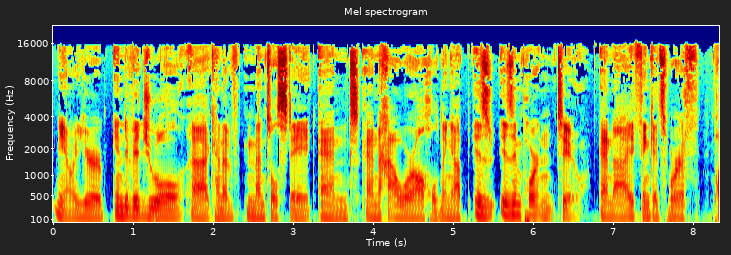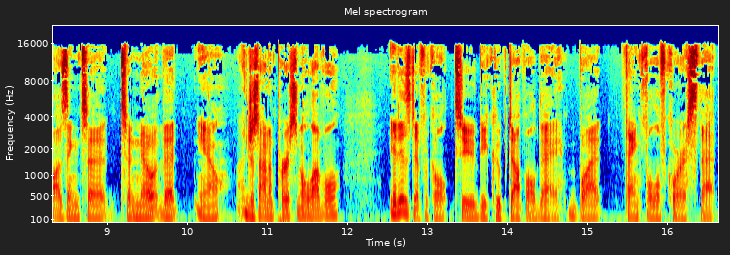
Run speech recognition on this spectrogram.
you know, your individual uh, kind of mental state and and how we're all holding up is is important too. And I think it's worth pausing to to note that you know, just on a personal level, it is difficult to be cooped up all day. But thankful, of course, that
